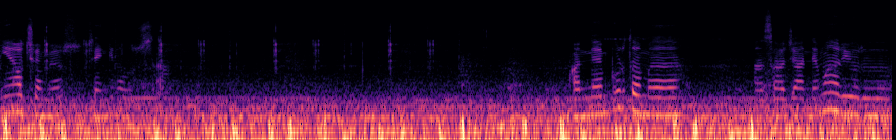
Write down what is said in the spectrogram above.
Niye açamıyoruz? Zengin olursa. Annem burada mı? Ben sadece annemi arıyorum.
